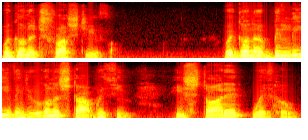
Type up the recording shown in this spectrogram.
We're going to trust you. We're going to believe in you. We're going to start with you. He started with who?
